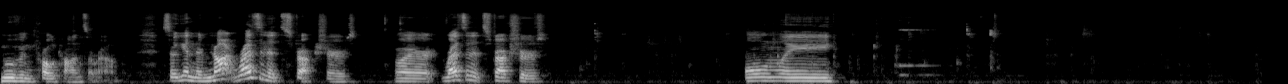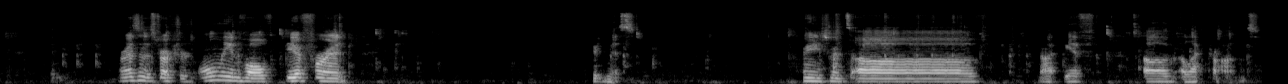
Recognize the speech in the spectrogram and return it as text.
moving protons around. So again, they're not resonance structures, or resonance structures only resonance structures only involve different goodness arrangements of not if of electrons.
